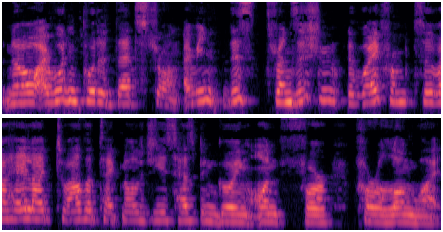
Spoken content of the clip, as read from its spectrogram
No, I wouldn't put it that strong. I mean, this transition away from silver halide to other technologies has been going on for for a long while.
